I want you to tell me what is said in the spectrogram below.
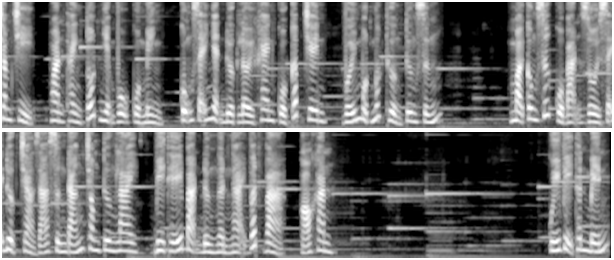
chăm chỉ, hoàn thành tốt nhiệm vụ của mình, cũng sẽ nhận được lời khen của cấp trên với một mức thưởng tương xứng. Mọi công sức của bạn rồi sẽ được trả giá xứng đáng trong tương lai, vì thế bạn đừng ngần ngại vất vả, khó khăn. Quý vị thân mến,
